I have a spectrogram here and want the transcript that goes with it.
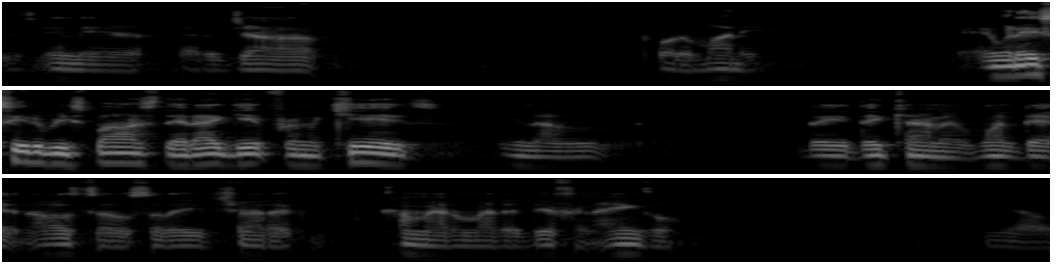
Is in there at a job for the money. And when they see the response that I get from the kids, you know, they they kind of want that also, so they try to come at them at a different angle. You know,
